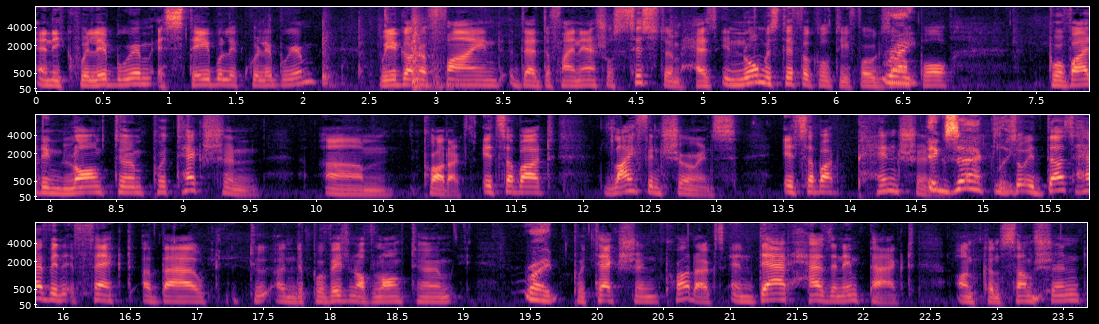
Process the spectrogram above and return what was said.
an equilibrium, a stable equilibrium, we're going to find that the financial system has enormous difficulty, for example, providing long term protection um, products. It's about life insurance. It's about pension. Exactly. So it does have an effect about to, on the provision of long term Right. protection products, and that has an impact on consumption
